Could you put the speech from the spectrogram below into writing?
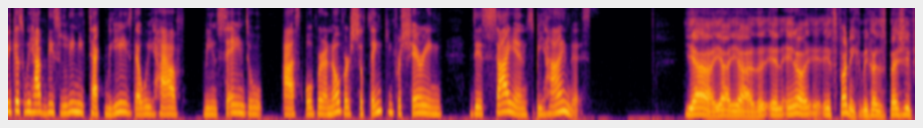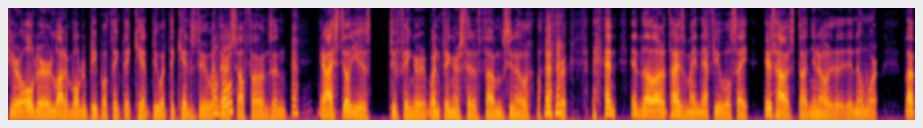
because we have these limit tech beliefs that we have been saying to us over and over. So thank you for sharing this science behind this. Yeah, yeah, yeah. And you know, it's funny because especially if you're older, a lot of older people think they can't do what the kids do with their Mhm. cell phones, and Mhm. you know, I still use two finger, one finger instead of thumbs. You know, whatever. And and a lot of times my nephew will say, "Here's how it's done." You know, no more. But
